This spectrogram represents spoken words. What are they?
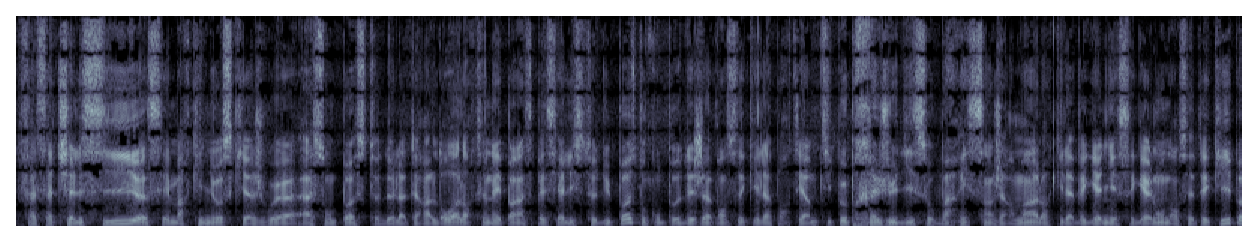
face à Chelsea. C'est Marquinhos qui a joué à son poste de latéral droit alors que ce n'est pas un spécialiste du poste. Donc on peut déjà penser qu'il a porté un petit peu préjudice au Paris Saint-Germain alors qu'il avait gagné ses galons dans cette équipe.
